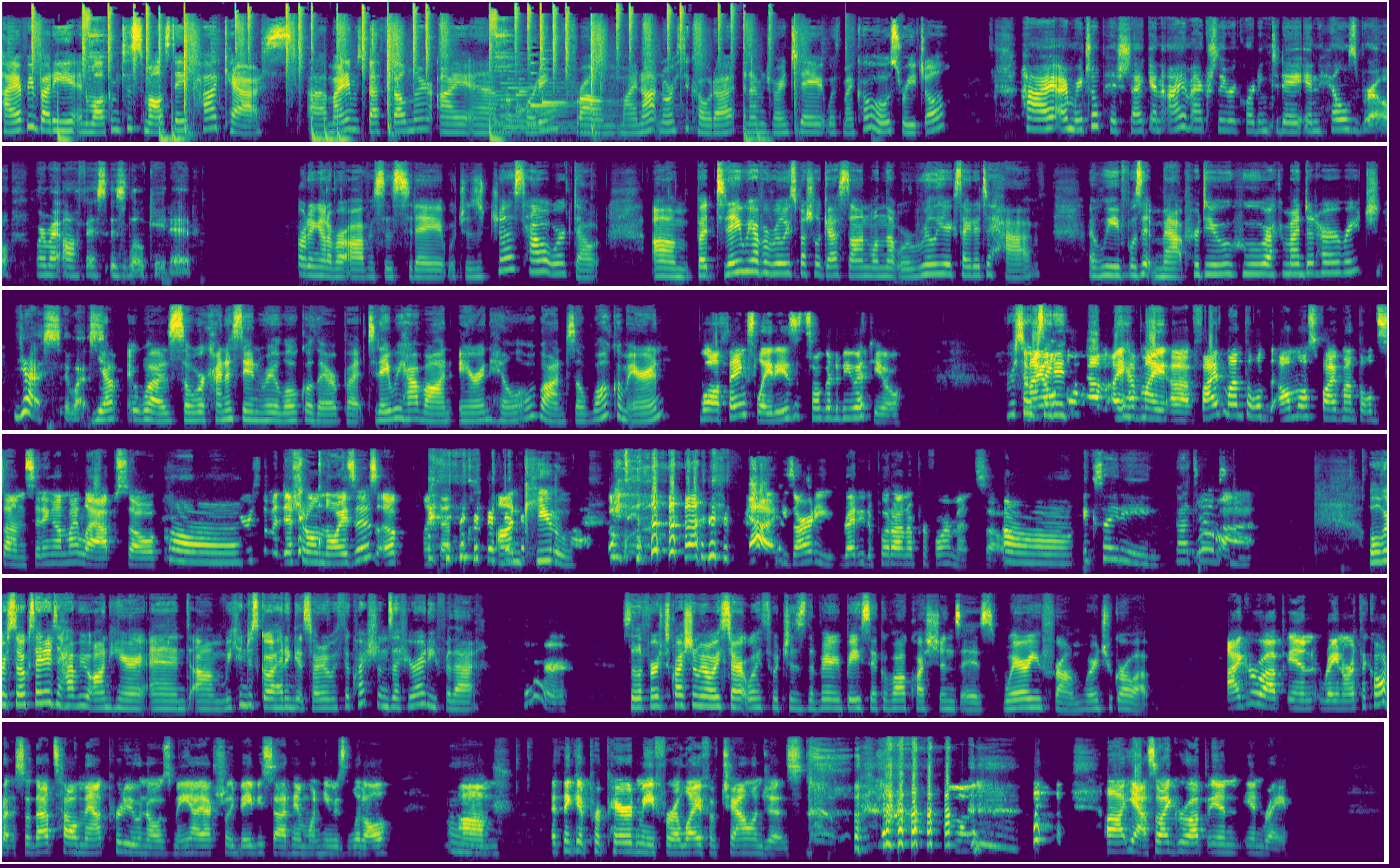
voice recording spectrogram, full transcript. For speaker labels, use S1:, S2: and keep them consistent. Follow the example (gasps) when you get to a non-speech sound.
S1: Hi, everybody, and welcome to Small State Podcast. Uh, my name is Beth Feldner. I am recording from Minot, North Dakota, and I'm joined today with my co host, Rachel.
S2: Hi, I'm Rachel Pishtek, and I am actually recording today in Hillsboro, where my office is located.
S1: Recording out of our offices today, which is just how it worked out. Um, but today we have a really special guest on, one that we're really excited to have. I believe, was it Matt Perdue who recommended her, Rach?
S2: Yes, it was.
S1: Yep, it was. So we're kind of staying real local there. But today we have on Erin Hill Oban. So welcome, Erin.
S3: Well, thanks, ladies. It's so good to be with you.
S1: We're so
S3: and
S1: excited.
S3: I also have I have my uh, five month old, almost five month old son sitting on my lap. So
S2: Aww.
S3: here's some additional (laughs) noises. Up oh, like that.
S1: on (laughs) cue.
S3: yeah, he's already ready to put on a performance. So
S2: Oh, exciting. That's
S3: yeah.
S2: awesome.
S1: Well, we're so excited to have you on here, and um, we can just go ahead and get started with the questions if you're ready for that.
S3: Sure.
S1: So, the first question we always start with, which is the very basic of all questions, is where are you from? Where did you grow up?
S3: I grew up in Ray, North Dakota, so that's how Matt Perdue knows me. I actually babysat him when he was little.
S2: Oh.
S3: Um, I think it prepared me for a life of challenges. (laughs) (laughs) (laughs) uh, yeah, so I grew up in in Ray.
